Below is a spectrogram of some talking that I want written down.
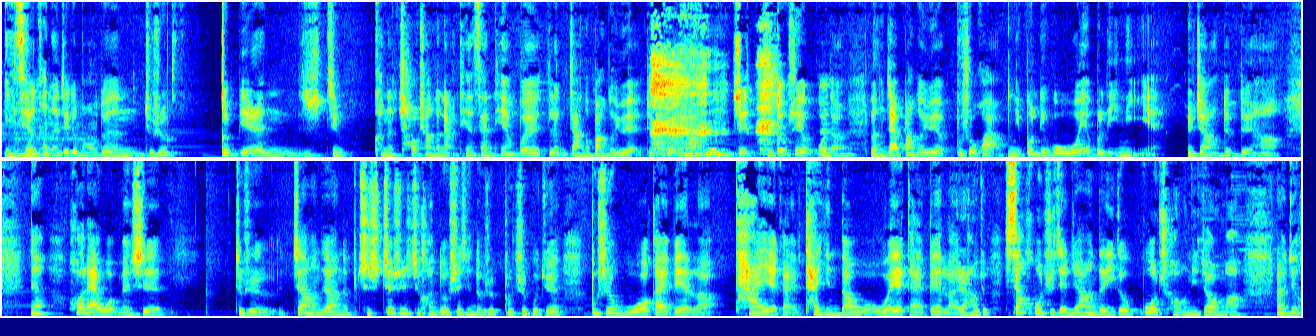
以前可能这个矛盾就是跟别人就可能吵上个两天三天，我也冷战个半个月，对不对哈？这这都是有过的，冷战半个月不说话，你不理我，我也不理你，就这样，对不对哈？那后来我们是就是这样这样的，其实这是很多事情都是不知不觉，不是我改变了。他也改，他引导我，我也改变了，然后就相互之间这样的一个过程，你知道吗？然后就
